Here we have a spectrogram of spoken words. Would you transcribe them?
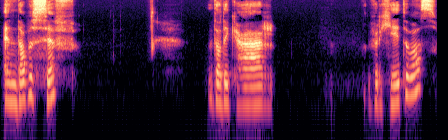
En dat besef dat ik haar vergeten was.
